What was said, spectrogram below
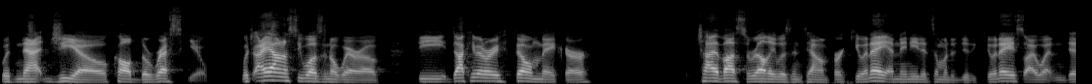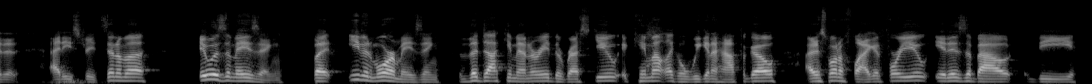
with Nat Geo called The Rescue, which I honestly wasn't aware of. The documentary filmmaker, Chai Vasarhelyi, was in town for a Q&A, and they needed someone to do the Q&A, so I went and did it at East Street Cinema. It was amazing, but even more amazing, the documentary, The Rescue, it came out like a week and a half ago. I just want to flag it for you. It is about the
